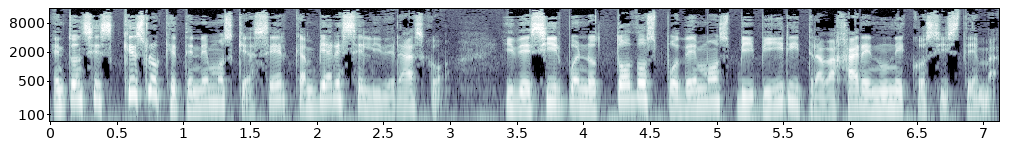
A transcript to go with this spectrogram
Entonces, ¿qué es lo que tenemos que hacer? Cambiar ese liderazgo y decir, bueno, todos podemos vivir y trabajar en un ecosistema.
